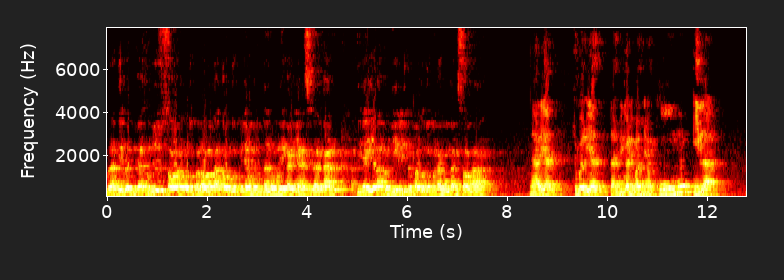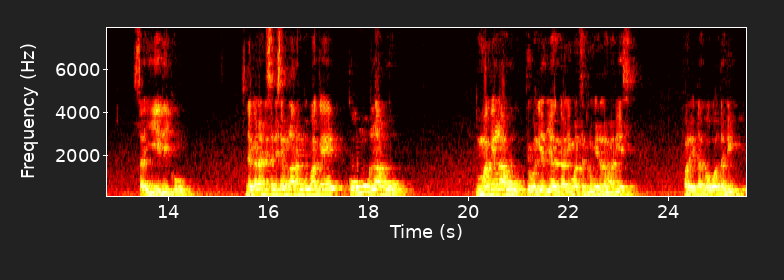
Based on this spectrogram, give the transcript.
Berarti bergegas menuju seseorang untuk menolong atau untuk menyambut dan memulihkannya. Sedangkan artinya ialah berdiri di tempat untuk mengagungkan seseorang. Nah lihat, coba lihat tadi kalimatnya kumu ila sayyidikum. Sedangkan hadis-hadis yang melarang itu pakai kumu lahu. Memakai lahu. Coba lihat yang kalimat sebelumnya dalam hadis kalau kita bawa tadi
